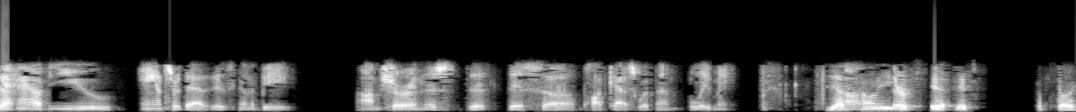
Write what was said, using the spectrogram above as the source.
to have you answer that is going to be, I'm sure in this, this, this, uh, podcast with them, believe me. Yes, um, Tony, it's, it, it's, I'm sorry.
